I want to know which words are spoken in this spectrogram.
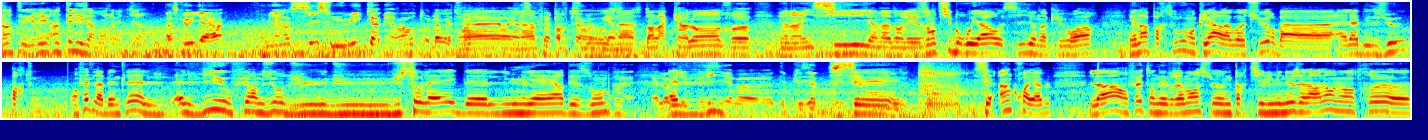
intégré intelligemment, de dire. Parce qu'il y a combien 6 ou 8 caméras autour de la voiture. Ouais, il y en a un peu partout. Il y en a dans la calandre, il y en a ici, il y en a dans les anti-brouillards aussi, on a pu voir. Il y en a partout. En clair, la voiture, bah, elle a des yeux partout. En fait, la Bentley, elle, elle vit au fur et à mesure du, du, du soleil, des lumières, des ombres. Elle, offre Elle des vit. plaisirs, euh, des plaisirs différents. c'est incroyable. Là, en fait, on est vraiment sur une partie lumineuse. Alors là, on est entre euh,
